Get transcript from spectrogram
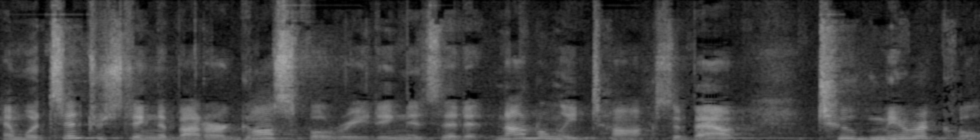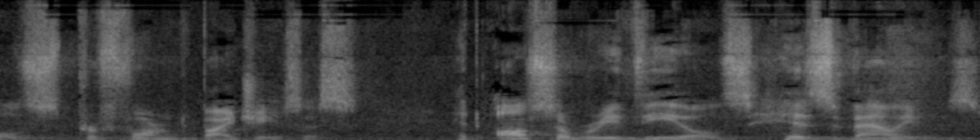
And what's interesting about our gospel reading is that it not only talks about two miracles performed by Jesus, it also reveals his values.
